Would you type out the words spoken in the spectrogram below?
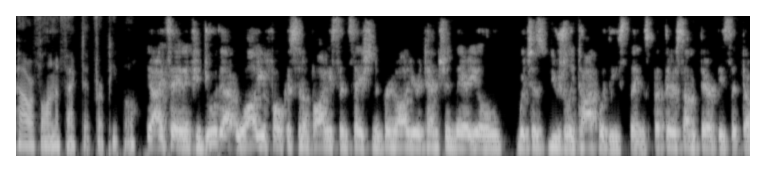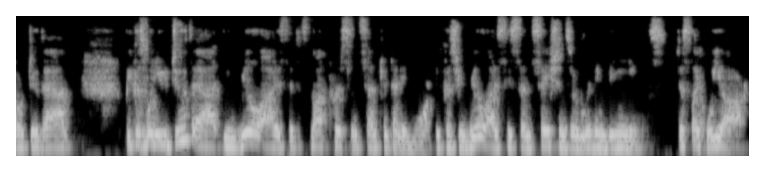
powerful and effective for people. Yeah, I'd say, and if you do that while you focus on a body sensation and bring all your attention there, you'll, which is usually taught with these things, but there's some therapies that don't do that. Because when you do that, you realize that it's not person centered anymore because you realize these sensations are living beings, just like we are.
